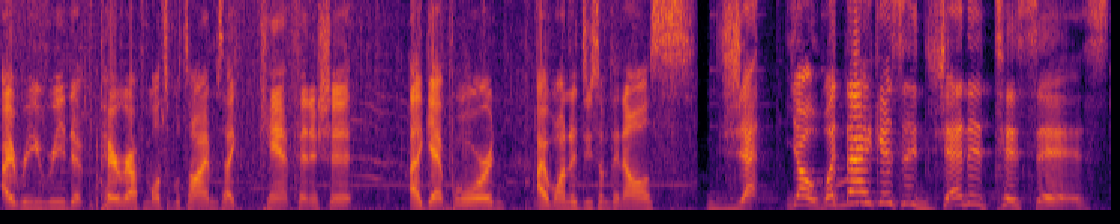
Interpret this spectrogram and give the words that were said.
I reread a paragraph multiple times. I can't finish it. I get bored. I want to do something else. Gen Yo, what the heck is a geneticist?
